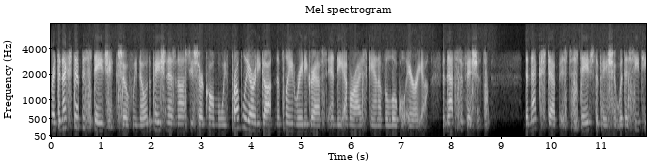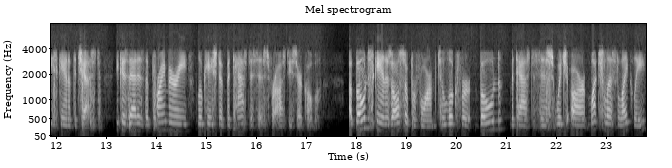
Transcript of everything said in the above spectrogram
Right, the next step is staging. So if we know the patient has an osteosarcoma, we've probably already gotten the plain radiographs and the MRI scan of the local area, and that's sufficient. The next step is to stage the patient with a CT scan of the chest because that is the primary location of metastasis for osteosarcoma. A bone scan is also performed to look for bone metastasis, which are much less likely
